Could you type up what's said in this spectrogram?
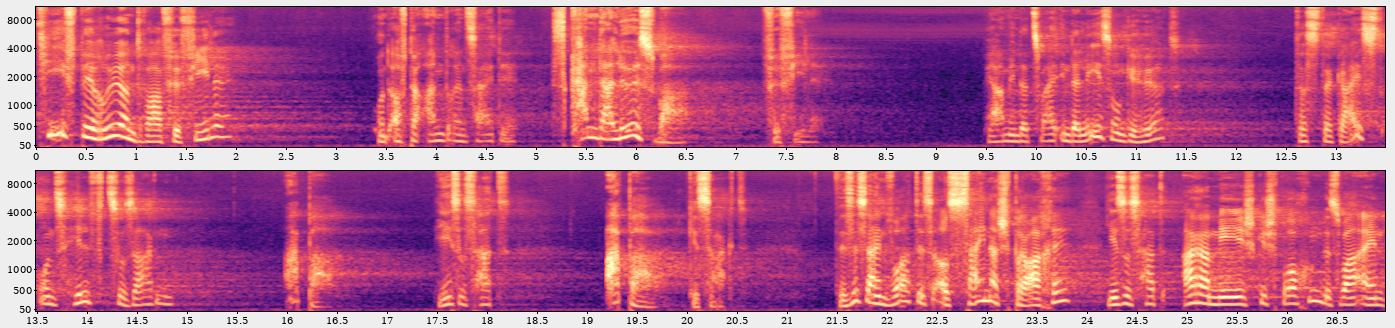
tief berührend war für viele und auf der anderen Seite skandalös war für viele. Wir haben in der, zwei, in der Lesung gehört, dass der Geist uns hilft zu sagen, Abba. Jesus hat Abba gesagt. Das ist ein Wort, das aus seiner Sprache, Jesus hat Aramäisch gesprochen, das war ein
